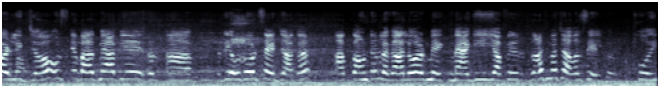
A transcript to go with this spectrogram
पढ़ लिख जाओ उसके बाद में आप ये रोड साइड जाकर आप काउंटर लगा लो और मैगी या फिर राजमा चावल सेल करो। कोई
